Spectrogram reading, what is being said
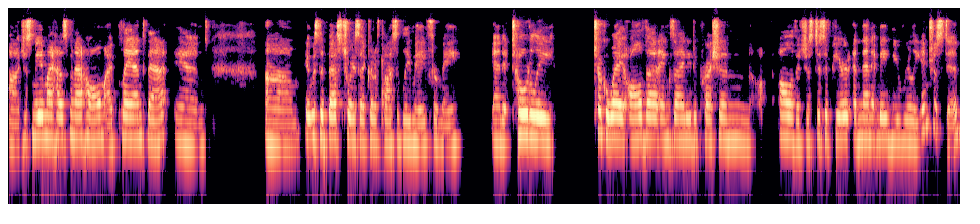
Uh, just me and my husband at home. I planned that, and um, it was the best choice I could have possibly made for me. And it totally took away all that anxiety, depression, all of it just disappeared. And then it made me really interested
